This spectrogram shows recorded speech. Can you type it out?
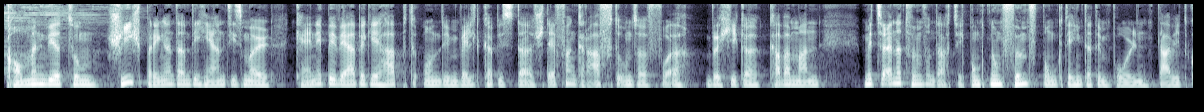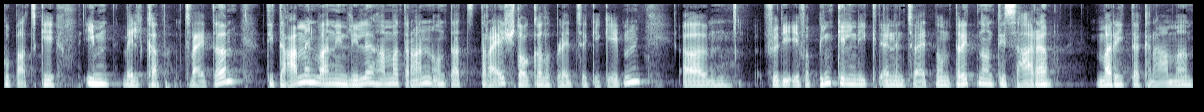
Kommen wir zum Skispringen. Da haben die Herren diesmal keine Bewerbe gehabt und im Weltcup ist der Stefan Kraft, unser vorwöchiger Covermann, mit 285 Punkten um fünf Punkte hinter dem Polen David Kubacki im Weltcup Zweiter. Die Damen waren in Lillehammer dran und hat drei Stockerplätze gegeben. Ähm, für die Eva Pinkelnick einen zweiten und dritten und die Sarah Marita Kramer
